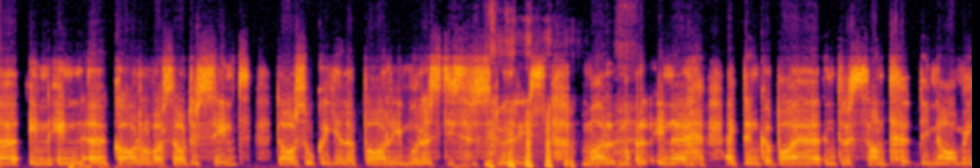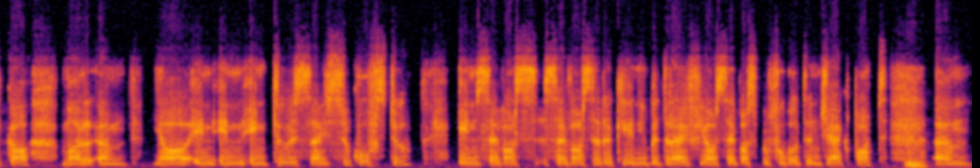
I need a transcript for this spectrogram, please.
Uh en en uh, Karel was haar dosent. Daar's ook 'n hele paar humoristiese stories, maar maar en uh, ek dink 'n baie interessante dinamika, maar ehm um, ja, en en en toe sy soekhofs toe en sy was sy was 'n rukkie in die bedryf. Ja, sy was byvoorbeeld in Jackpot. Mm. Ehm mm. um,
